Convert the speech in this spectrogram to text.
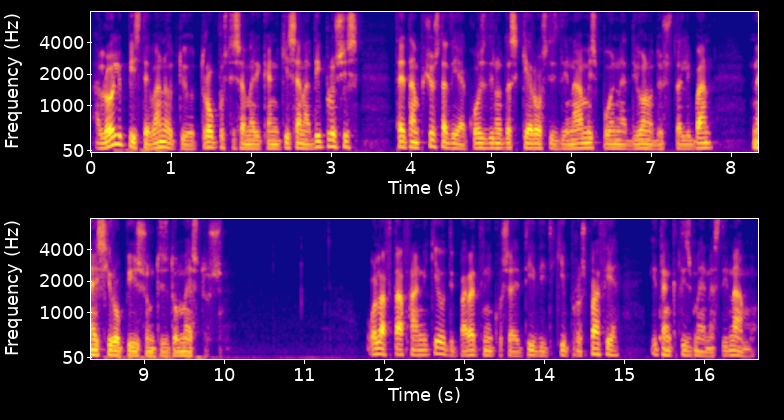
Αλλά όλοι πίστευαν ότι ο τρόπος της Αμερικανικής αναδίπλωσης θα ήταν πιο σταδιακός δίνοντας καιρό στις δυνάμεις που εναντιώνονται στους Ταλιμπάν να ισχυροποιήσουν τις δομές τους. Όλα αυτά φάνηκε ότι παρά την 20 ετή δυτική προσπάθεια ήταν κτισμένα στην άμμο.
